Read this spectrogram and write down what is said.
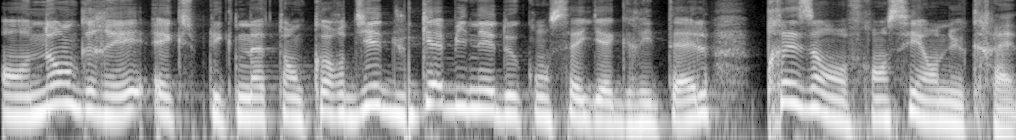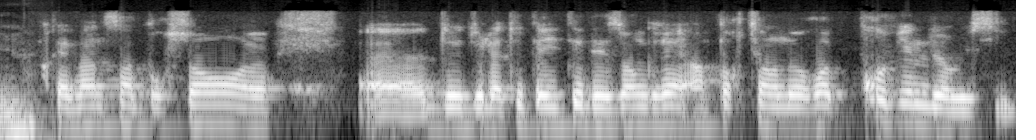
en engrais, explique Nathan Cordier du cabinet de conseil Agritel, présent en France et en Ukraine. Près 25% euh, euh, de, la totalité des engrais importés en Europe proviennent de Russie.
